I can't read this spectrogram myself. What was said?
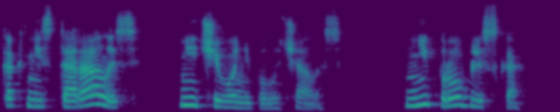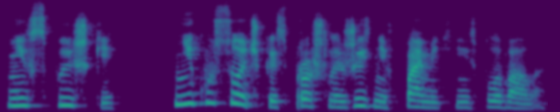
как ни старалась, ничего не получалось. Ни проблеска, ни вспышки, ни кусочка из прошлой жизни в памяти не всплывало.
